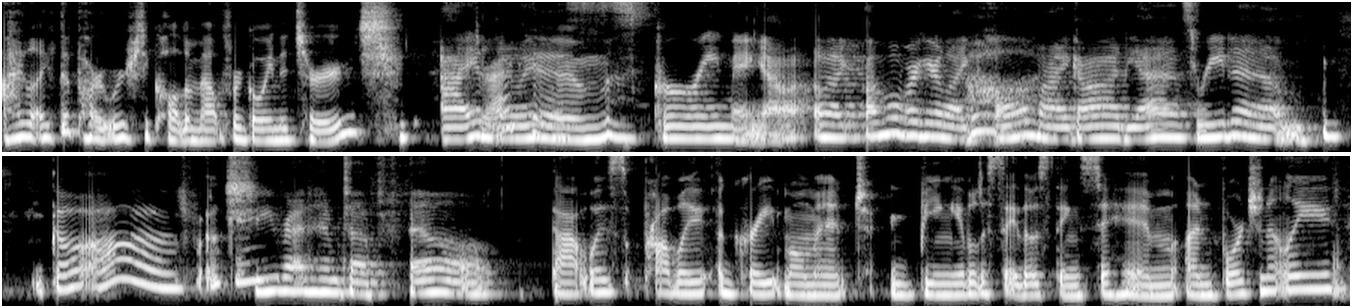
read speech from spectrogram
I like the part where she called him out for going to church. I Drag him. screaming out. Like, I'm over here like, oh my God, yes, read him. Go off. Okay. She read him to Phil. That was probably a great moment being able to say those things to him. Unfortunately,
